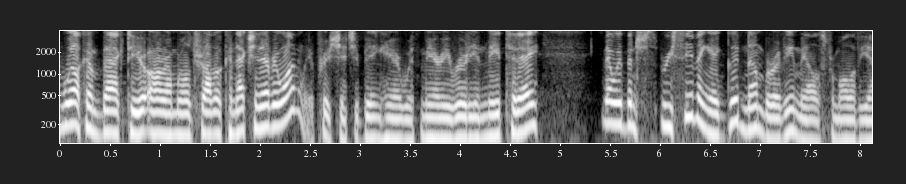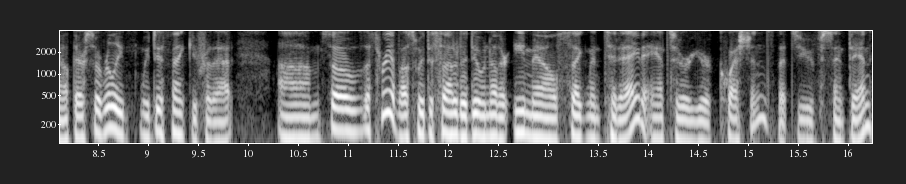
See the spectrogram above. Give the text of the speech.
Welcome back to your RM World Travel Connection, everyone. We appreciate you being here with Mary, Rudy, and me today. You know, we've been receiving a good number of emails from all of you out there, so really, we do thank you for that. Um, so, the three of us, we decided to do another email segment today to answer your questions that you've sent in.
